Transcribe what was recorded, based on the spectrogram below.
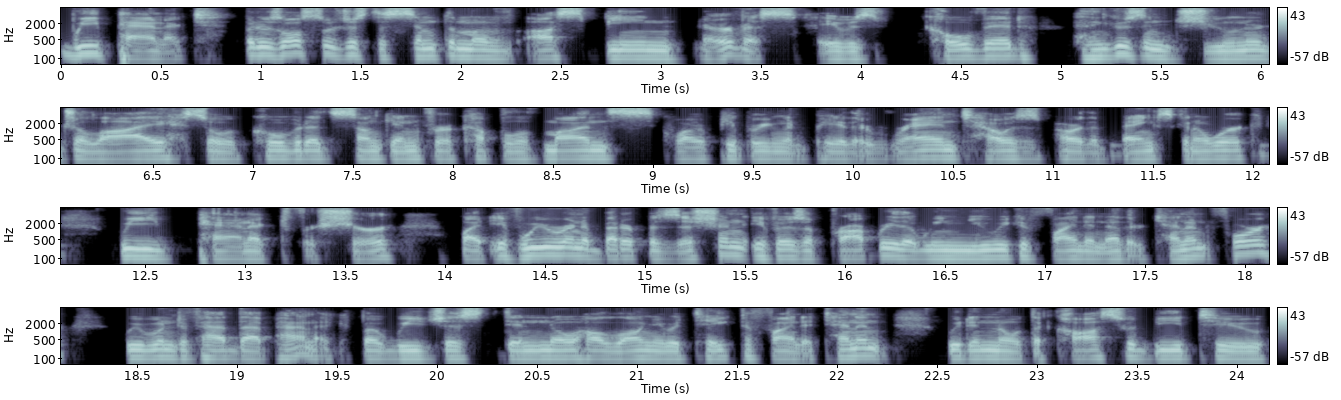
we panicked, but it was also just a symptom of us being nervous. It was COVID. I think it was in June or July. So COVID had sunk in for a couple of months. How are people even going to pay their rent? How is this, how of the banks going to work? We panicked for sure. But if we were in a better position, if it was a property that we knew we could find another tenant for, we wouldn't have had that panic. But we just didn't know how long it would take to find a tenant. We didn't know what the cost would be to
